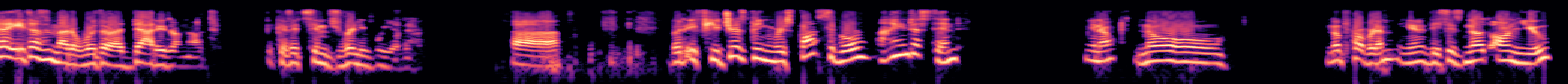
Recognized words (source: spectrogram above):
It doesn't matter whether I doubt it or not, because it seems really weird. Uh, but if you're just being responsible, I understand. You know, no, no problem. You know, this is not on you.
